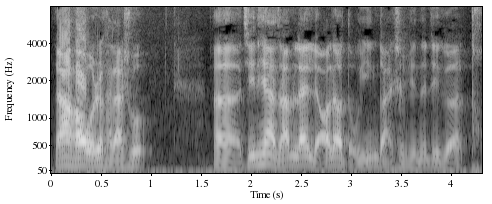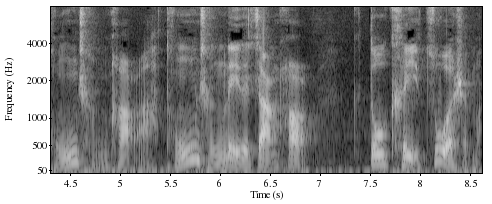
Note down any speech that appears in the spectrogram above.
大家好，我是海大叔。呃，今天啊，咱们来聊聊抖音短视频的这个同城号啊，同城类的账号都可以做什么？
